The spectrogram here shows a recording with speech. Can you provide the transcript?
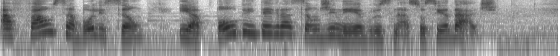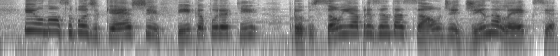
a falsa abolição e a pouca integração de negros na sociedade. E o nosso podcast fica por aqui. Produção e apresentação de Dina Alexia.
